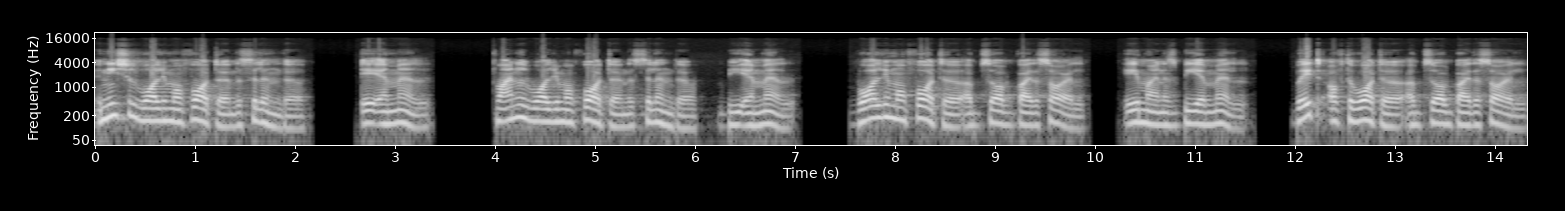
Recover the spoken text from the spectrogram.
Initial volume of water in the cylinder AML. Final volume of water in the cylinder BML. Volume of water absorbed by the soil A minus BML. Weight of the water absorbed by the soil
